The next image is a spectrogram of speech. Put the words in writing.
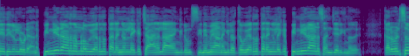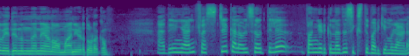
വേദികളിലൂടെയാണ്. പിന്നീടാണ് നമ്മൾ ഉയർന്ന തലങ്ങളിലേക്ക് ചാനലായെങ്കിലും സിനിമയാണെങ്കിലും ഒക്കെ ഉയർന്ന തലങ്ങളിലേക്ക് പിന്നീടാണ് സഞ്ചരിക്കുന്നത്. കലോത്സവ വേദിയിൽ നിന്ന് തന്നെയാണോ അമ്മാനിയുടെ തുടക്കം? അത് ഞാൻ ഫസ്റ്റ് കലോത്സവത്തിൽ പങ്കെടുക്കുന്നത് സിക്സ്ത്ത് പഠിക്കുമ്പോഴാണ്.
